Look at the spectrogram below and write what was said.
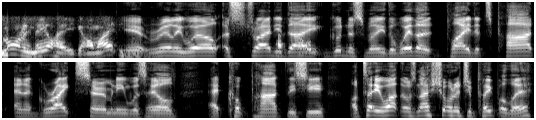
Morning, Neil. How you going, mate? Yeah, really well. Australia Day, goodness me, the weather played its part, and a great ceremony was held at Cook Park this year. I'll tell you what, there was no shortage of people there.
